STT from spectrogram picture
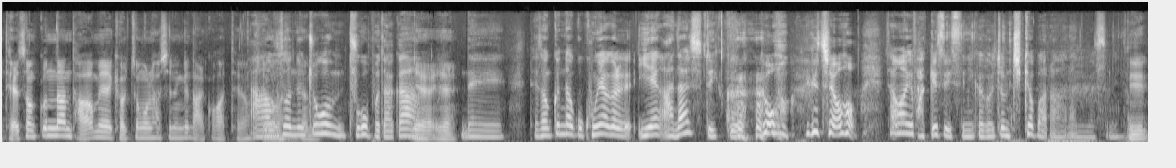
대선 끝난 다음에 결정을 하시는 게 나을 것 같아요. 아 우선은 조금 두고 보다가. 예, 예. 네 대선 끝나고 공약을 이행 안 할 수도 있고 또 그렇죠 상황이 바뀔 수 있으니까 그걸 좀 지켜봐라라는 말씀입니다. 네,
